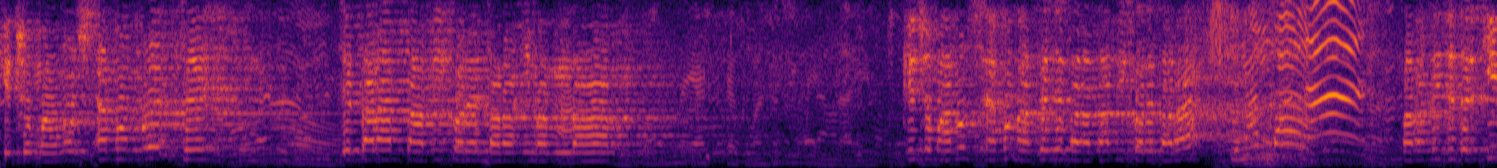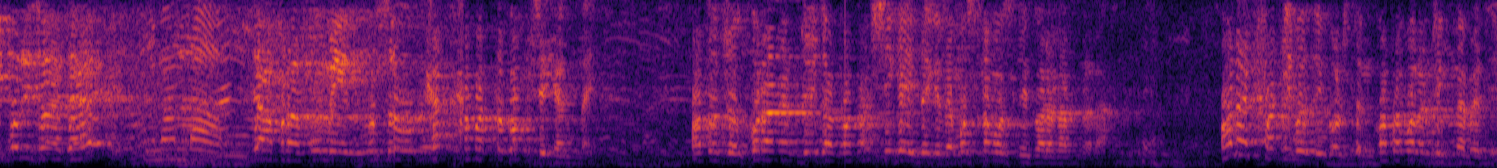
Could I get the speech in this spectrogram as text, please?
কিছু মানুষ এমন রয়েছে যে তারা দাবি করে তারা ইমানদার। কিছু মানুষ এমন আছে যে তারা দাবি করে তারা তারা নিজেদের কি পরিচয় দেয়? যে আমরা মুমিন মুসলমান খাবার তো কম শিখেন নাই। অথচ কোরআনের দুইটা কথা শিখাইতে গেলে মুসলামসলি করেন আপনারা। অনেক ফাঁকিবাজি করছেন কথা বলেন ঠিক না বেটি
